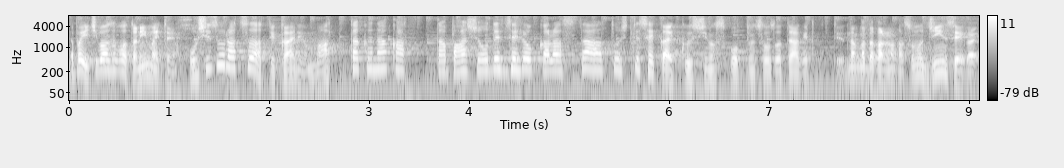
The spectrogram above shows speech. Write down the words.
やっぱり一番すごかったのは今言ったように星空ツアーっていう概念が全くなかった場所でゼロからスタートして世界屈指のスポットに育て上げたっていうなんかだからなんかその人生が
